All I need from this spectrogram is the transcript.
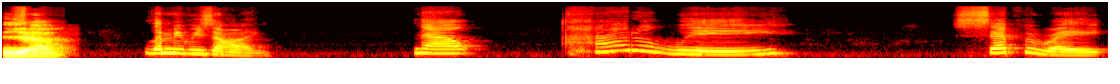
Yeah. Let me resign. Now, how do we separate?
